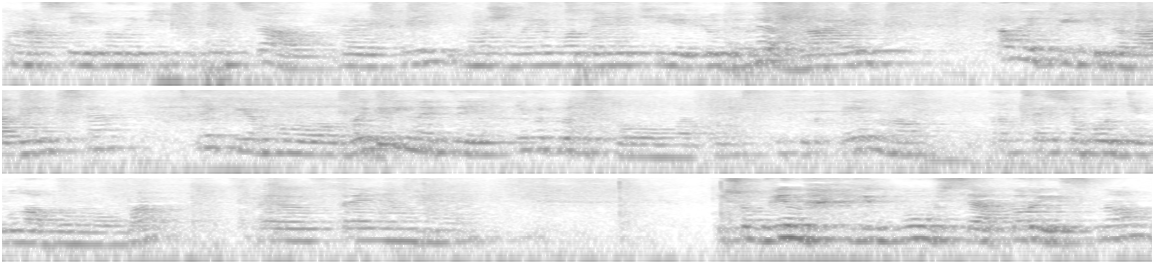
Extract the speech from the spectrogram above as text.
у нас є великий потенціал, про який, можливо, деякі люди не знають, але тільки догадуються, як його вивільнити і використовувати ефективно, Про це сьогодні була би мова в тренінгу. І щоб він відбувся корисно,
